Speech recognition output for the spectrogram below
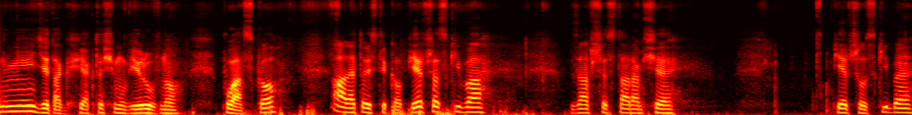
nie idzie tak jak to się mówi równo płasko. Ale to jest tylko pierwsza skiba. Zawsze staram się pierwszą skibę.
